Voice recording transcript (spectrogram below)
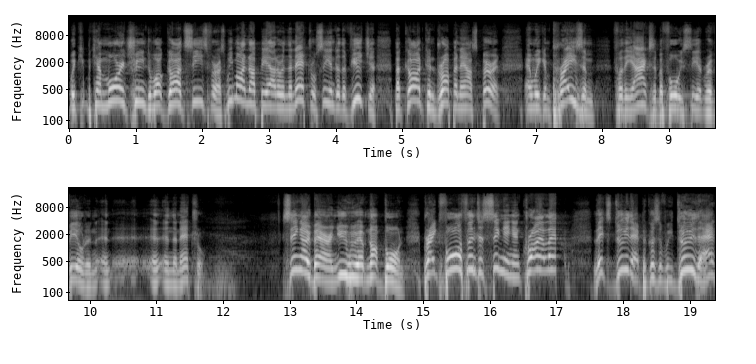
we become more in tune to what God sees for us. We might not be able to, in the natural, see into the future, but God can drop in our spirit and we can praise him for the answer before we see it revealed in, in, in, in the natural. Sing, O barren, you who have not borne. Break forth into singing and cry aloud. Let's do that because if we do that,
